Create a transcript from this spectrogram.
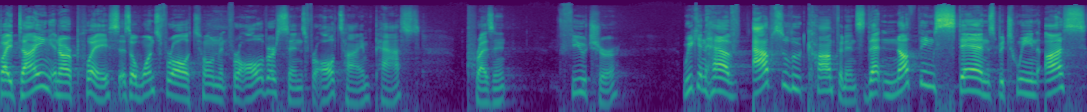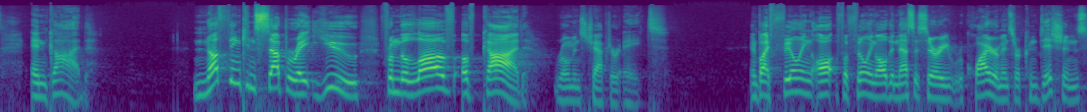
by dying in our place as a once for all atonement for all of our sins for all time, past, present, future, we can have absolute confidence that nothing stands between us and God. Nothing can separate you from the love of God. Romans chapter 8. And by all, fulfilling all the necessary requirements or conditions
